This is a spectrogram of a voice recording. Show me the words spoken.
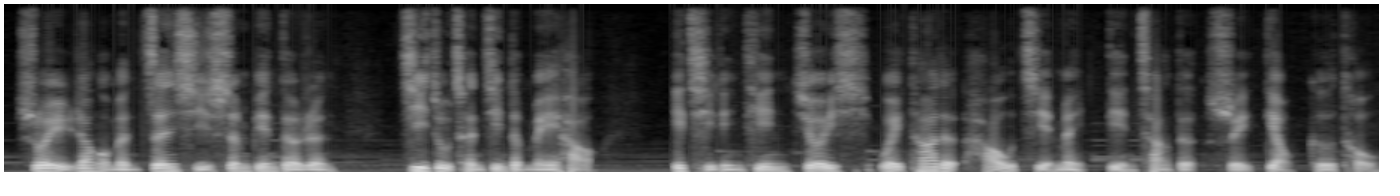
所以，让我们珍惜身边的人，记住曾经的美好，一起聆听 Joyce 为她的好姐妹点唱的《水调歌头》。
